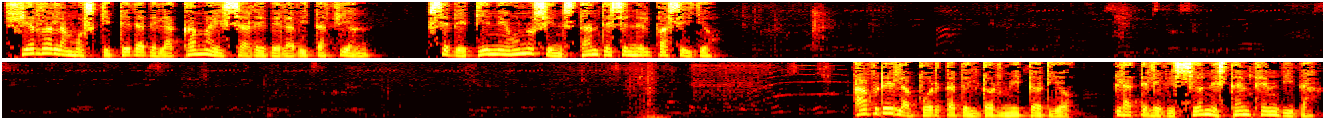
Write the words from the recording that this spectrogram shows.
Cierra la mosquitera de la cama y sale de la habitación. Se detiene unos instantes en el pasillo. Abre la puerta del dormitorio. La televisión está encendida.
